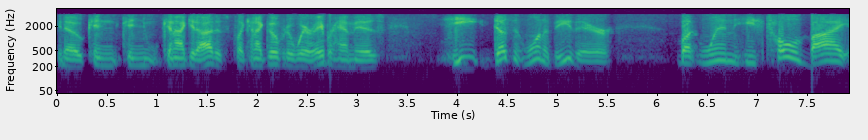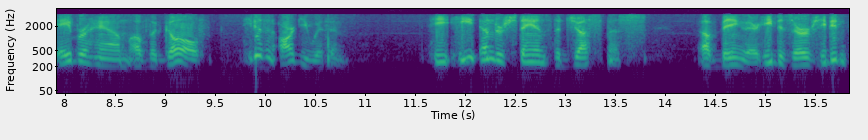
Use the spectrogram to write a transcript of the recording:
you know, can can can I get out of this place? Can I go over to where Abraham is? He doesn't want to be there, but when he's told by Abraham of the gulf, he doesn't argue with him. He he understands the justness of being there. He deserves. He didn't.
